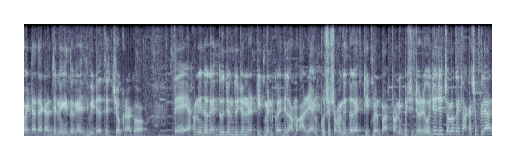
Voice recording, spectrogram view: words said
ওইটা দেখার জন্য কিন্তু গাইস ভিডিওতে চোখ রাখো। তো এখন কিন্তু গাইজ দুজন দুজনের ট্রিটমেন্ট করে দিলাম। আর র্যাঙ্ক পুষের সময় কিন্তু গাইজ ট্রিটমেন্ট প্লাসটা অনেক বেশি জরুরি। ওই যে চলো গেছে আকাশে প্লেয়ার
